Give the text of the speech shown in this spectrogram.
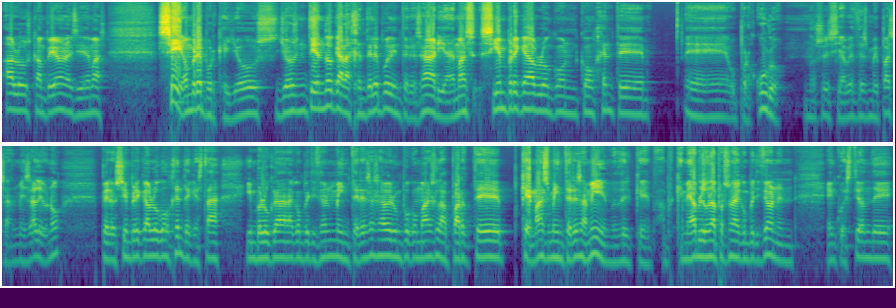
a los campeones y demás. Sí, hombre, porque yo, yo entiendo que a la gente le puede interesar y además siempre que hablo con, gente, eh, o procuro, no sé si a veces me pasa, me sale o no, pero siempre que hablo con gente que está involucrada en la competición, me interesa saber un poco más la parte que más me interesa a mí, es decir, que, que me hable una persona de competición en, en cuestión de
